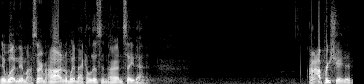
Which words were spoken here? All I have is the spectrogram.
It wasn't in my sermon. I went back and listened. I didn't say that. I appreciate it.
